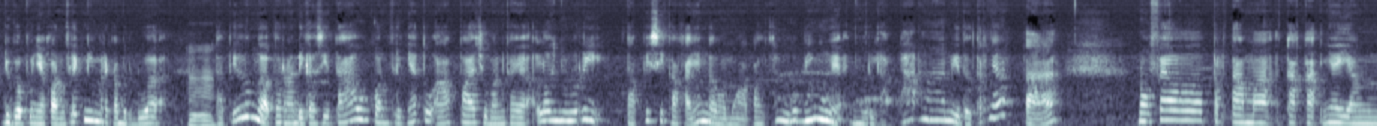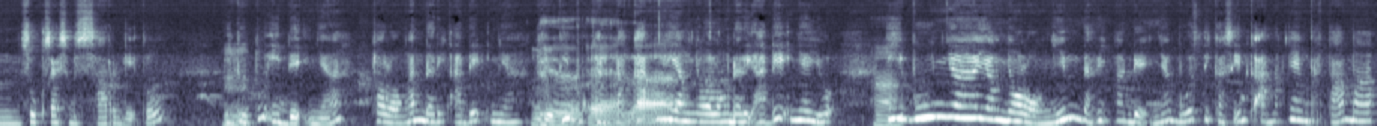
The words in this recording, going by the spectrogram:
juga punya konflik nih mereka berdua. Mm-mm. tapi lu nggak pernah dikasih tahu konfliknya tuh apa. Cuman kayak lo nyuri. Tapi si kakaknya nggak ngomong apa. Kan gue bingung ya nyuri apaan gitu. Ternyata novel pertama kakaknya yang sukses besar gitu itu Mm-mm. tuh idenya colongan dari adeknya. Tapi bukan elah. kakaknya yang nyolong dari adeknya yo Ah, ibunya yang nyolongin dari adeknya buat dikasihin ke anaknya yang pertama.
